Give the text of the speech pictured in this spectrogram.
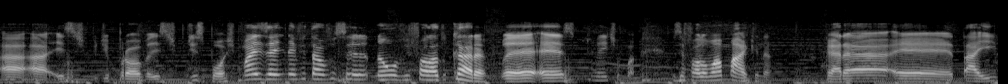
a- a esse tipo de prova, esse tipo de esporte, mas é inevitável você não ouvir falar do cara. É, é simplesmente uma, você fala uma máquina. O cara é, tá aí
